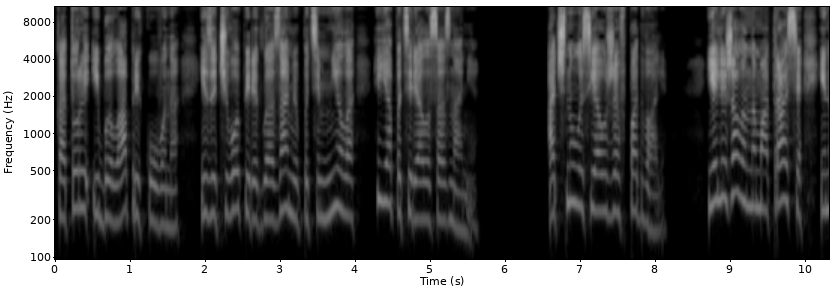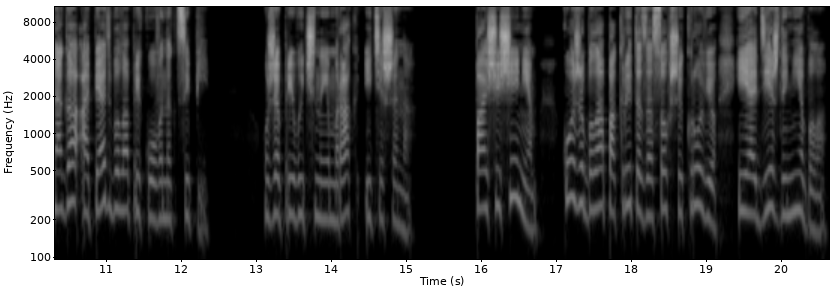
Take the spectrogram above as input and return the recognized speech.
которой и была прикована, из-за чего перед глазами потемнело, и я потеряла сознание. Очнулась я уже в подвале. Я лежала на матрасе, и нога опять была прикована к цепи. Уже привычный мрак и тишина. По ощущениям, кожа была покрыта засохшей кровью, и одежды не было,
